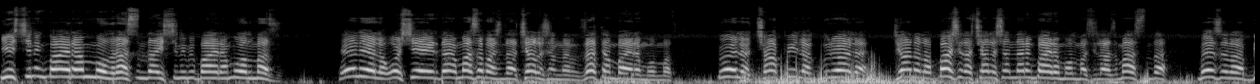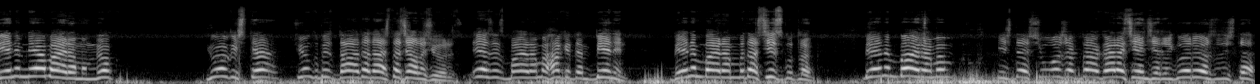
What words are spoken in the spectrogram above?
İşçinin bayramı mı olur? Aslında işçinin bir bayramı olmaz. Hele hele o şehirde masa başında çalışanların zaten bayramı olmaz. Böyle çapıyla, güreyle, canıyla, başıyla çalışanların bayramı olması lazım. Aslında mesela benim niye bayramım yok? Yok işte. Çünkü biz dağda taşta çalışıyoruz. Esas bayramı hakikaten benim. Benim bayramımı da siz kutlayın. Benim bayramım işte şu ocakta kara çencere görüyorsunuz işte.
